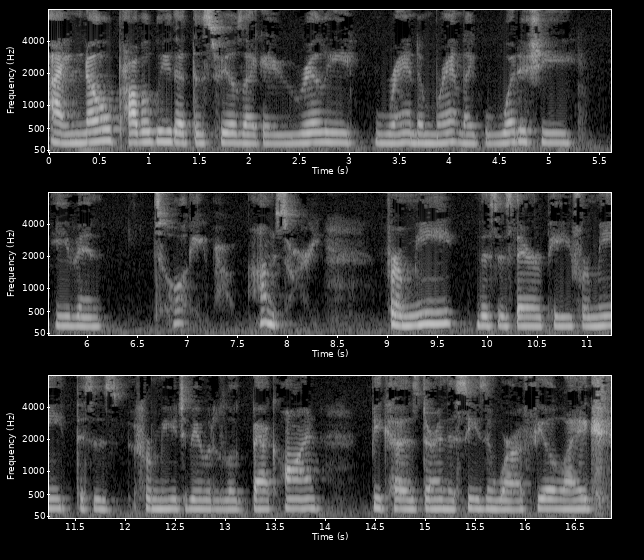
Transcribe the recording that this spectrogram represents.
I know probably that this feels like a really random rant. Like, what is she even talking about? I'm sorry. For me, this is therapy. For me, this is for me to be able to look back on because during the season where I feel like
